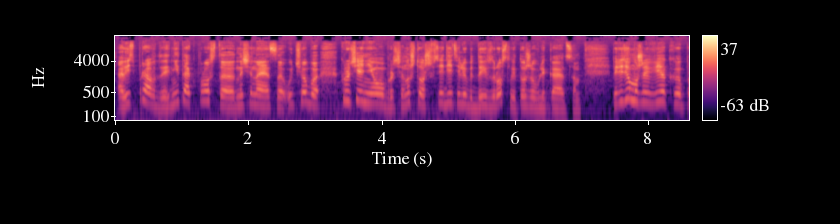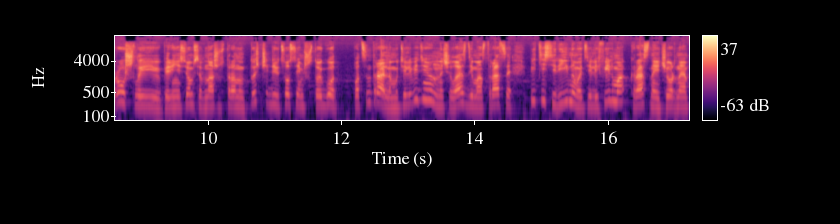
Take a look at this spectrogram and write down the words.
А ведь правда, не так просто начинается учеба кручения обруча. Ну что ж, все дети любят, да и взрослые тоже увлекаются. Перейдем уже в век прошлый перенесемся в нашу страну. 1976 год по центральному телевидению началась демонстрация пятисерийного телефильма «Красное и черное»,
